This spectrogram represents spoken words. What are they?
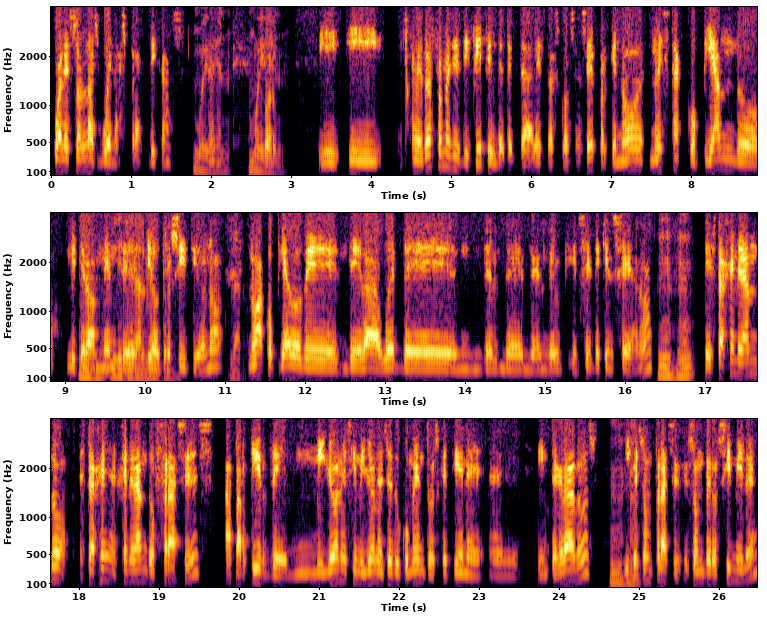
cuáles son las buenas prácticas. Muy ¿eh? bien, muy Por- bien. Y, y de todas formas es difícil detectar estas cosas, ¿eh? porque no, no está copiando literalmente, literalmente. de otro sitio, ¿no? Claro. No ha copiado de, de la web de, de, de- quien sea, ¿no? Está generando, está gen- generando frases a partir de millones y millones de documentos que tiene eh, integrados y que son frases que son verosímiles,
